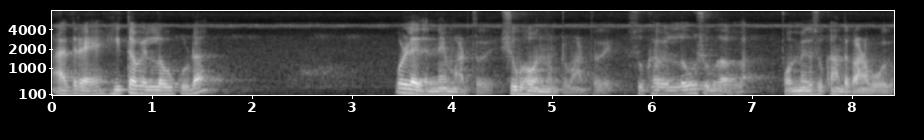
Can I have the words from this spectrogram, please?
ಆದರೆ ಹಿತವೆಲ್ಲವೂ ಕೂಡ ಒಳ್ಳೆಯದನ್ನೇ ಮಾಡ್ತದೆ. ಶುಭವನ್ನುಂಟು ಮಾಡ್ತದೆ. ಸುಖವೆಲ್ಲವೂ ಶುಭ ಅಲ್ಲ. ಒಮ್ಮೆಗೆ ಸುಖ ಅಂತ ಕಾಣಬಹುದು.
